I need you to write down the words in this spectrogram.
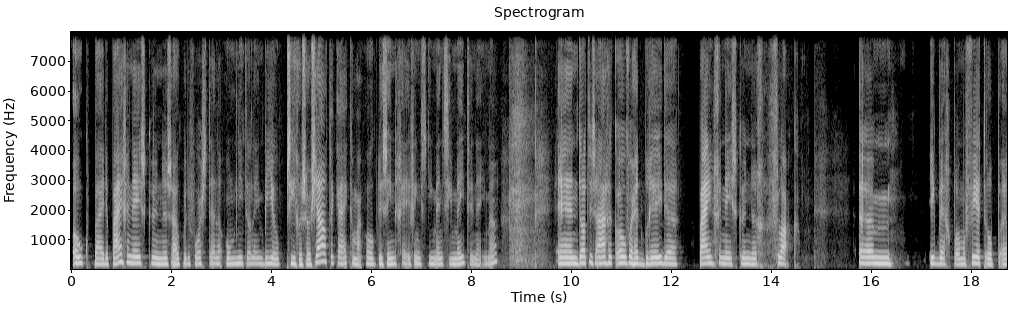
ook bij de pijngeneeskunde zou ik willen voorstellen om niet alleen biopsychosociaal te kijken, maar ook de zingevingsdimensie mee te nemen. En dat is eigenlijk over het brede pijngeneeskundig vlak. Um, ik ben gepromoveerd op uh,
